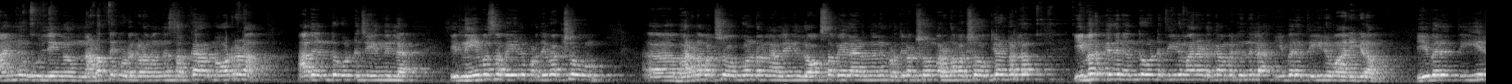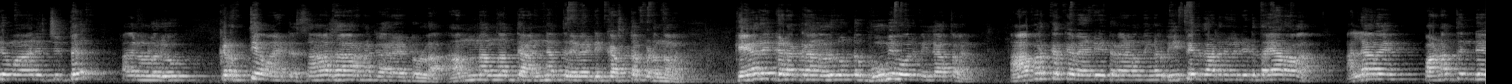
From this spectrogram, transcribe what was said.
ആനുകൂല്യങ്ങൾ നടത്തി കൊടുക്കണമെന്ന് സർക്കാരിന് ഓർഡർ ഇടാം അത് എന്തുകൊണ്ട് ചെയ്യുന്നില്ല? ഈ നിയമസഭയിൽ പ്രതിപക്ഷവും ഭരണപക്ഷവും ഒക്കെ ഉണ്ടല്ലോ അല്ലെങ്കിൽ ലോക്സഭയിലായിരുന്നാലും പ്രതിപക്ഷവും ഭരണപക്ഷവും ഒക്കെ ഉണ്ടല്ലോ. ഇവർക്ക് ഇതിന് എന്തുകൊണ്ട് തീരുമാനം എടുക്കാൻ പറ്റുന്നില്ല? ഇവരെ തീരുമാനിക്കണം. ഇവർ തീരുമാനിച്ചിട്ട് അതിനുള്ളൊരു കൃത്യമായിട്ട് സാധാരണക്കാരായിട്ടുള്ള അന്നന്നത്തെ അന്നത്തിന് വേണ്ടി കഷ്ടപ്പെടുന്നവൻ കയറി കിടക്കാൻ ഒരു തൊണ്ട് ഭൂമി പോലും ഇല്ലാത്തവൻ അവർക്കൊക്കെ വേണ്ടിയിട്ട് വേണം നിങ്ങൾ ബി പി എൽ കാർഡിന് വേണ്ടിയിട്ട് തയ്യാറാവാൻ. അല്ലാതെ പണത്തിന്റെ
